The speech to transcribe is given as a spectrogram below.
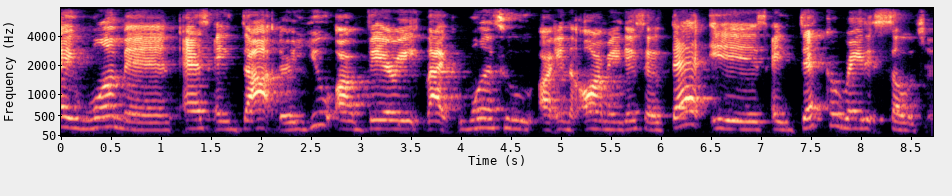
a woman, as a doctor, you are very like ones who are in the army. They say that is a decorated soldier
